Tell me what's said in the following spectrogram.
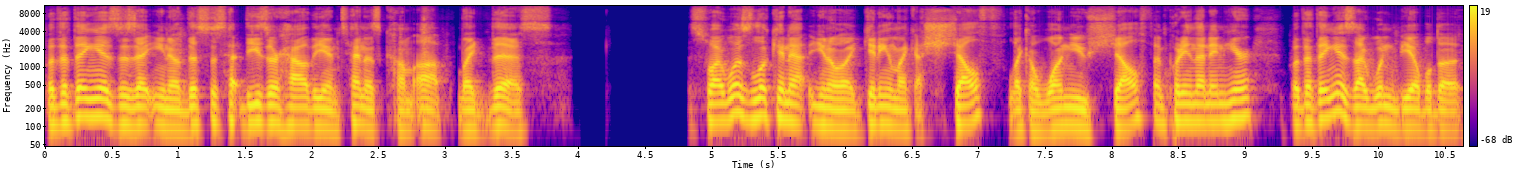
But the thing is, is that, you know, this is, these are how the antennas come up like this. So I was looking at, you know, like getting like a shelf, like a one U shelf and putting that in here. But the thing is, I wouldn't be able to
